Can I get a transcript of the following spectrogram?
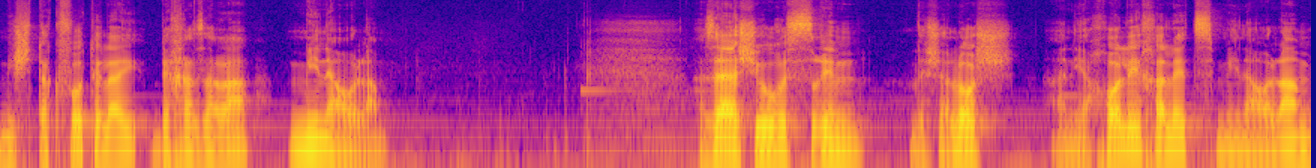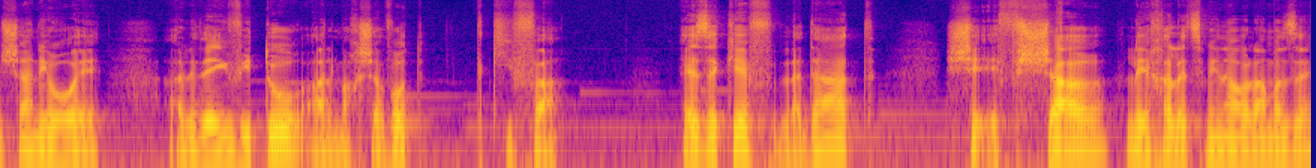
משתקפות אליי בחזרה מן העולם. אז זה היה שיעור 23, אני יכול להיחלץ מן העולם שאני רואה על ידי ויתור על מחשבות תקיפה. איזה כיף לדעת שאפשר להיחלץ מן העולם הזה,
